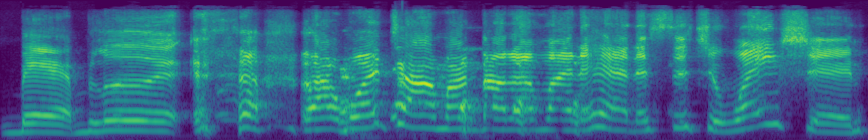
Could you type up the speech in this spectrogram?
bad blood. like one time I thought I might have had a situation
